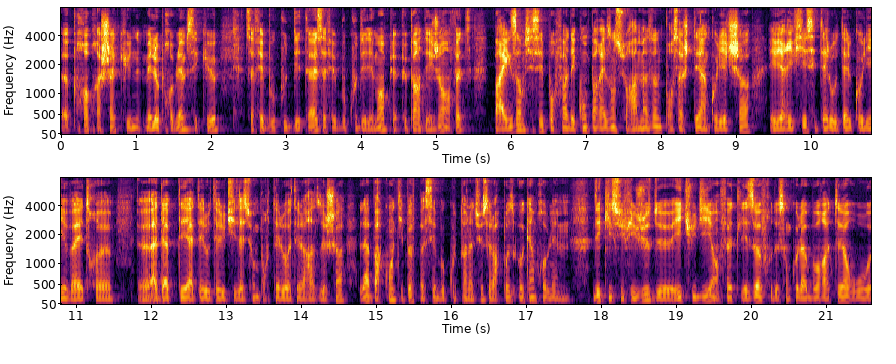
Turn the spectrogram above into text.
euh, propres à chacune. Mais le problème, c'est que ça fait beaucoup de détails, ça fait beaucoup d'éléments, puis la plupart des gens, en fait, par exemple, si c'est pour faire des comparaisons sur Amazon pour s'acheter un collier de chat et vérifier si tel ou tel collier va être euh, adapté à telle ou telle utilisation pour telle ou telle race de chat, là, par contre, ils peuvent passer beaucoup de temps là-dessus, ça leur pose aucun problème. Dès qu'il suffit juste d'étudier en fait les offres de son collaborateur ou,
